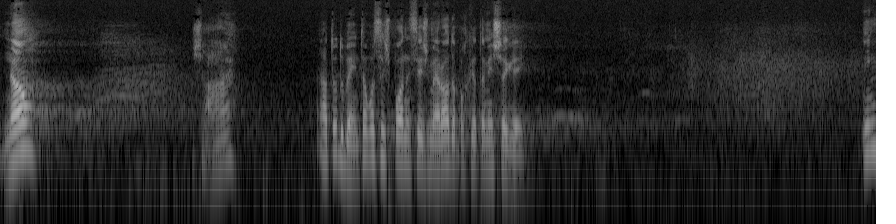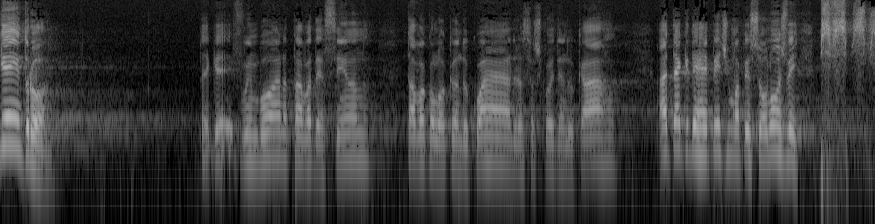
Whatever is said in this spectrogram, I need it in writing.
Não? Já? Ah, tudo bem. Então vocês podem ser esmeralda porque eu também cheguei. Ninguém entrou. Peguei, fui embora, estava descendo, estava colocando quadro, essas coisas dentro do carro. Até que de repente uma pessoa longe veio. Pss, pss, pss,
